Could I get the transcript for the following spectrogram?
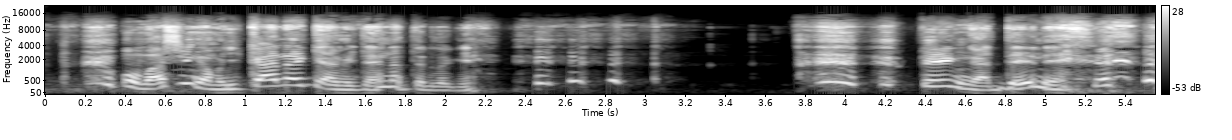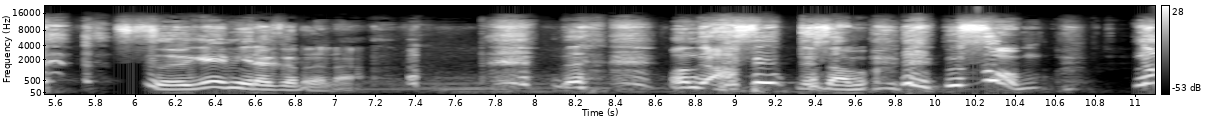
もうマシンがもう行かなきゃみたいになってる時に。ペンが出ねえ。すげえミラクルだな。で、ほんで焦ってさ、え、嘘？ノーノ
